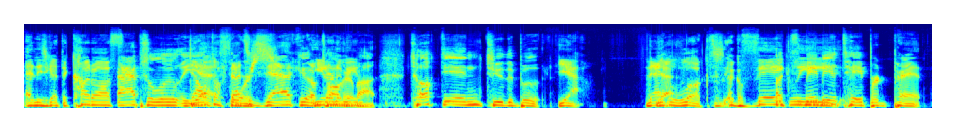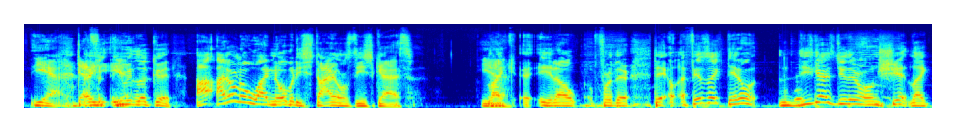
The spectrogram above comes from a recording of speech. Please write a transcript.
and he's got the cutoff. Absolutely, Delta yeah. That's exactly what I'm You know what I talking mean? about. Tucked into the boot, Yeah, that Yeah. look, like a vaguely maybe a tapered pant. yeah, Uh, definitely. he would look good. I, I don't know why nobody styles these guys. yeah. Like you know, for their they it feels like they don't. These guys do their own shit. Like,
